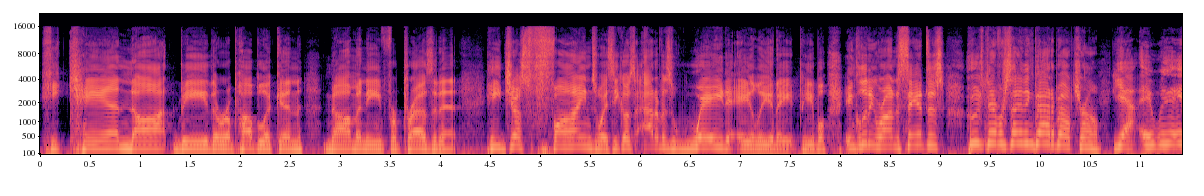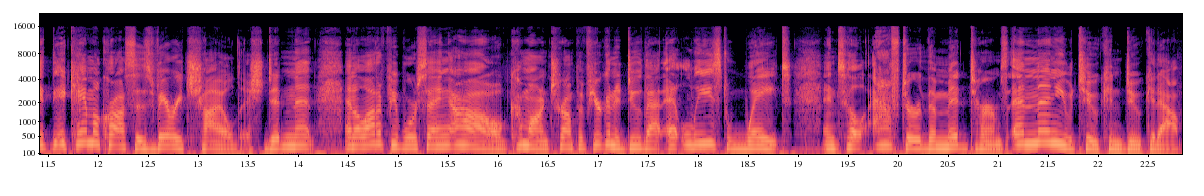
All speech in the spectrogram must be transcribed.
he cannot be the Republican nominee for president. He just finds ways. He goes out of his way to alienate people, including Ron DeSantis, who's never said anything bad about Trump. Yeah, it, it, it came across as very childish, didn't it? And a lot of people were saying, oh, come on, Trump, if you're going to do that, at least wait until after the midterms, and then you two can duke it out.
